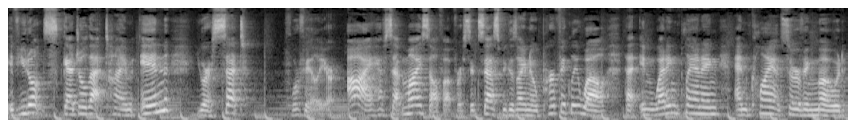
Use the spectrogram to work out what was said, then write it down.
If you don't schedule that time in, you are set for failure. I have set myself up for success because I know perfectly well that in wedding planning and client serving mode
